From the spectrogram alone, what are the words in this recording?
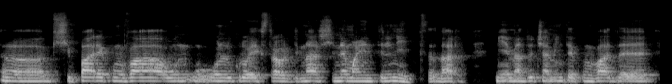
Uh, și pare cumva un, un lucru extraordinar și nemai întâlnit, dar mie mi-aduce aminte cumva de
